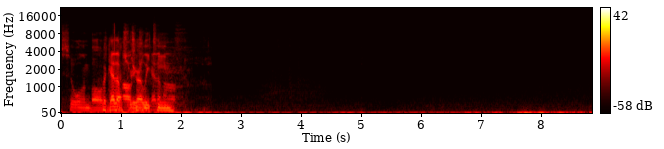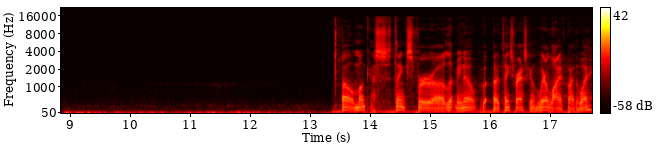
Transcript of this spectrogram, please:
Soul and balls. Forget and about- Charlie team. about- Oh, Monkus, thanks for uh, letting me know. Uh, thanks for asking. We're live, by the way.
